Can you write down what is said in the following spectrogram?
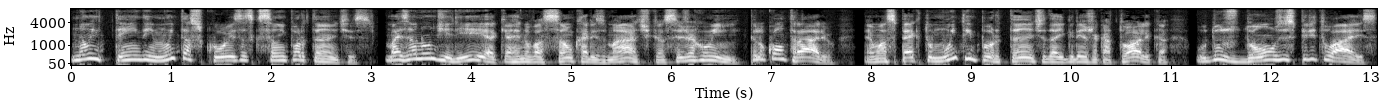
não entendem muitas coisas que são importantes. Mas eu não diria que a renovação carismática seja ruim. Pelo contrário, é um aspecto muito importante da Igreja Católica o dos dons espirituais,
